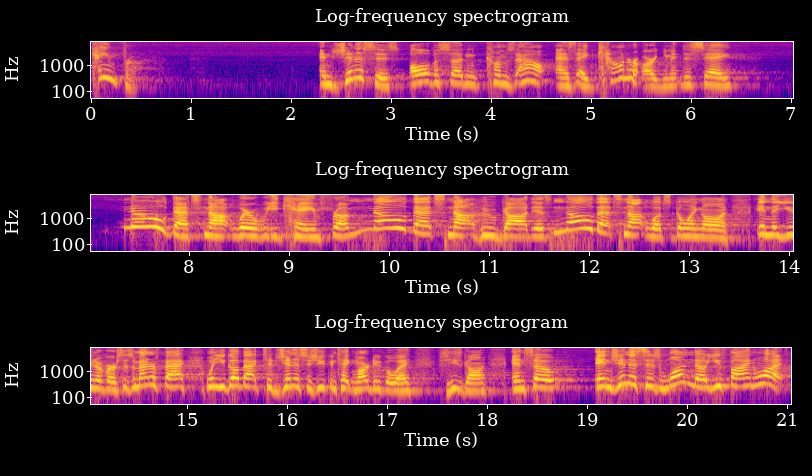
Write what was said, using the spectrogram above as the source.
came from. And Genesis all of a sudden comes out as a counter argument to say, no, that's not where we came from. No, that's not who God is. No, that's not what's going on in the universe. As a matter of fact, when you go back to Genesis, you can take Marduk away. He's gone. And so in Genesis 1, though, you find what?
